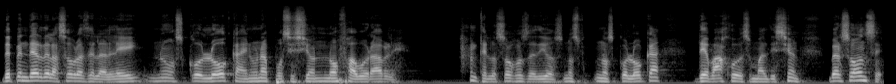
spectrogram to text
Depender de las obras de la ley nos coloca en una posición no favorable ante los ojos de Dios, nos, nos coloca debajo de su maldición. Verso 11,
